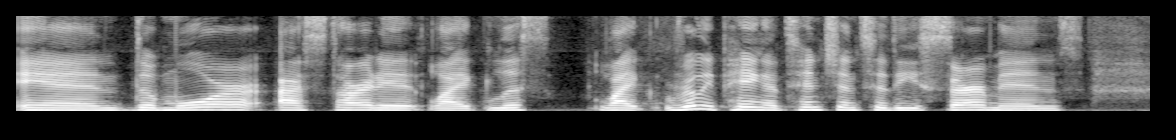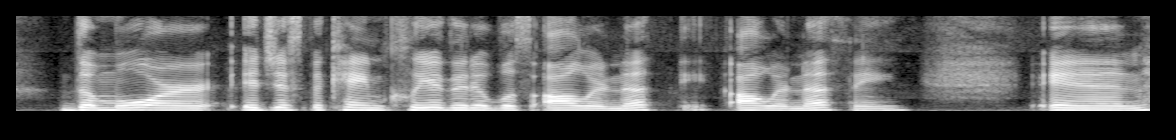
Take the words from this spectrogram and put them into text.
And the more I started like list, like really paying attention to these sermons, the more it just became clear that it was all or nothing, all or nothing. And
